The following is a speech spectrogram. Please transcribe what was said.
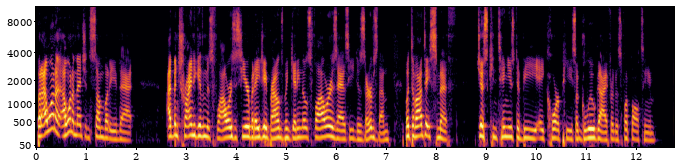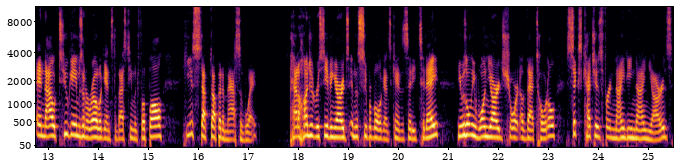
But I want to I want to mention somebody that I've been trying to give him his flowers this year, but AJ Brown's been getting those flowers as he deserves them. But DeVonta Smith just continues to be a core piece, a glue guy for this football team. And now, two games in a row against the best team in football, he has stepped up in a massive way. Had 100 receiving yards in the Super Bowl against Kansas City. Today, he was only one yard short of that total, six catches for 99 yards.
